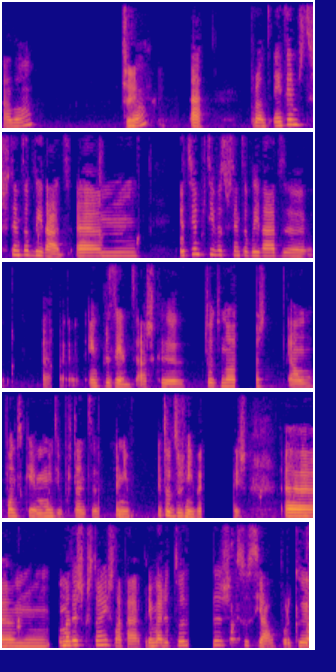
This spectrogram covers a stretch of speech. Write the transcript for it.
Alô? Sim. Alô? Ah, pronto. Em termos de sustentabilidade, um, eu sempre tive a sustentabilidade uh, em presente. Acho que todos nós é um ponto que é muito importante a, nível, a todos os níveis. Um, uma das questões, lá está, a primeira de todas, social, porque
